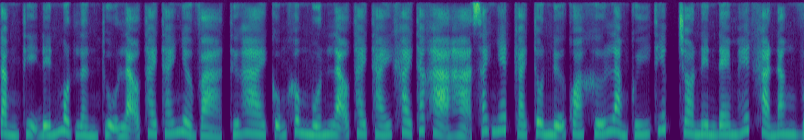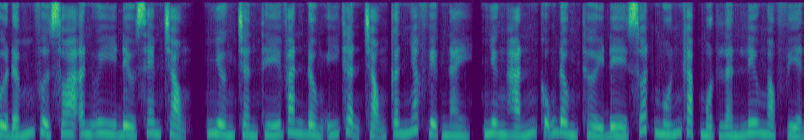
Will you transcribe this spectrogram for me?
Tằng thị đến một lần thụ lão thái thái nhờ vả, thứ hai cũng không muốn lão thái thái khai thác hạ hạ sách nhét cái tôn nữ quá khứ làm quý thiếp cho nên đem hết khả năng vừa đấm vừa xoa ân uy đều xem trọng, nhường Trần Thế Văn đồng ý thận trọng cân nhắc việc này, nhưng hắn cũng đồng thời đề xuất muốn gặp một lần Lưu Ngọc Viện.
